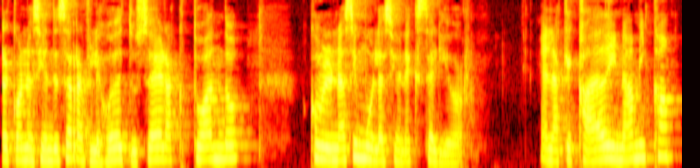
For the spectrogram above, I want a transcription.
reconociendo ese reflejo de tu ser actuando como una simulación exterior, en la que cada dinámica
